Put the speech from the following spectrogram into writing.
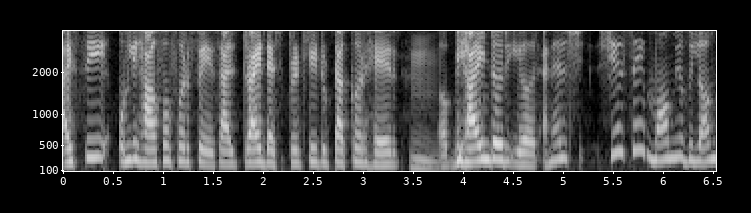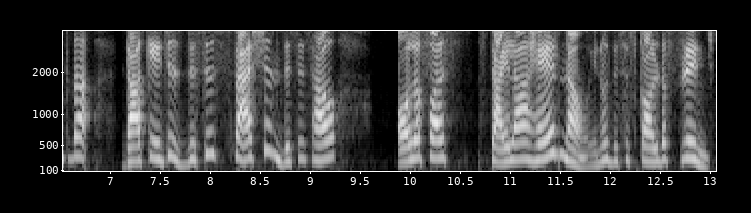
i see only half of her face i'll try desperately to tuck her hair uh, behind her ear and I'll, she'll say mom you belong to the dark ages. This is fashion. This is how all of us style our hair now. You know, this is called a fringe.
